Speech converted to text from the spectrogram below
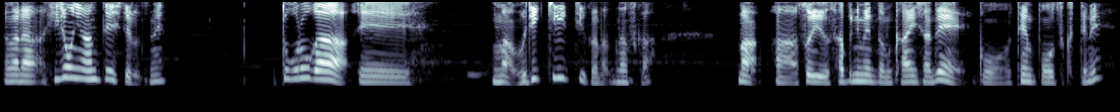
だから非常に安定してるんですね。ところが、えー、まあ、売り切りっていうかな、んすか？まああ、そういうサプリメントの会社で、こう、店舗を作ってね、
